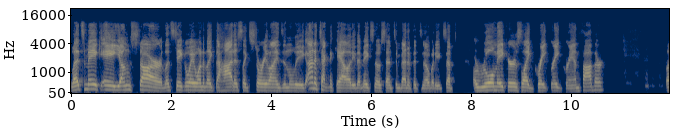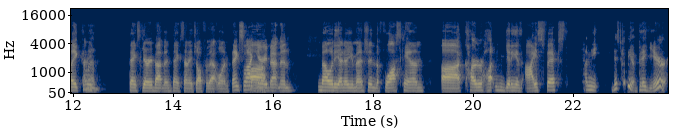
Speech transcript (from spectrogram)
let's make a young star. Let's take away one of like the hottest like storylines in the league on a technicality that makes no sense and benefits nobody except a rule maker's like great great grandfather. Like, come I mean, on. Thanks, Gary Bettman. Thanks, NHL, for that one. Thanks a lot, uh, Gary Bettman. Melody, I know you mentioned the floss cam. Uh, Carter Hutton getting his eyes fixed. I mean, this could be a big year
